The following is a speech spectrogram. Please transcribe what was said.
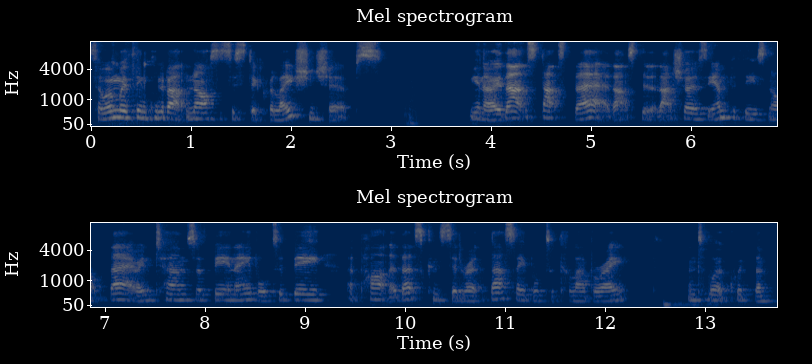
So when we're thinking about narcissistic relationships, you know that's that's there. That's the, that shows the empathy is not there in terms of being able to be a partner that's considerate, that's able to collaborate and to work with them.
